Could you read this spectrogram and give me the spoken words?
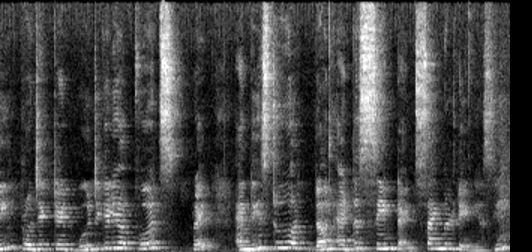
being projected vertically upwards. Right? And these two are done at the same time simultaneously.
